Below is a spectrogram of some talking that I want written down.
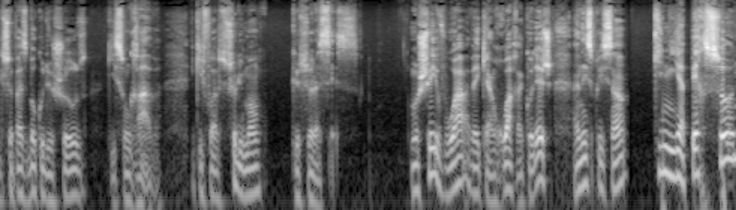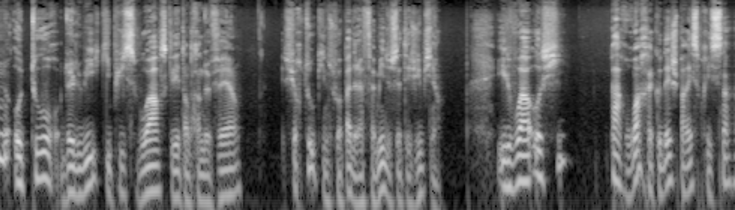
il se passe beaucoup de choses qui sont graves et qu'il faut absolument que cela cesse. Moshe voit avec un roi Hakodesh, un esprit saint, qu'il n'y a personne autour de lui qui puisse voir ce qu'il est en train de faire, surtout qu'il ne soit pas de la famille de cet Égyptien. Il voit aussi, par roi Hakodesh, par esprit saint,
